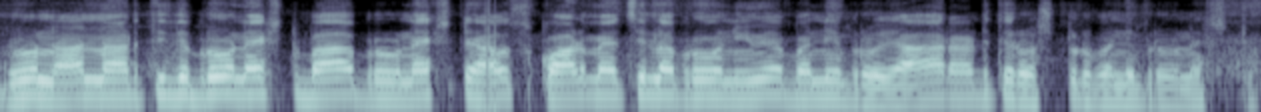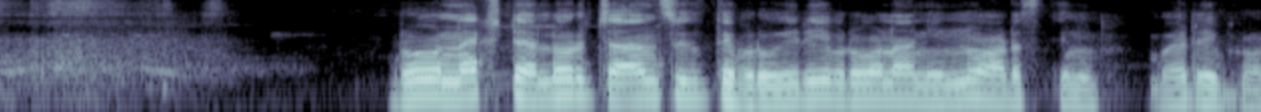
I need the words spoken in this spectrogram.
ಬ್ರೋ ನಾನು ಆಡ್ತಿದ್ದೆ ಬ್ರೋ ನೆಕ್ಸ್ಟ್ ಬಾ ಬ್ರೋ ನೆಕ್ಸ್ಟ್ ಯಾವ ಸ್ಕ್ವಾಡ್ ಮ್ಯಾಚ್ ಇಲ್ಲ ಬ್ರೋ ನೀವೇ ಬನ್ನಿ ಬ್ರೋ ಯಾರು ಆಡ್ತೀರೋ ಅಷ್ಟರು ಬನ್ನಿ ಬ್ರೋ ನೆಕ್ಸ್ಟ್ ಬ್ರೋ ನೆಕ್ಸ್ಟ್ ಎಲ್ಲರೂ ಚಾನ್ಸ್ ಸಿಗುತ್ತೆ ಬ್ರೋ ಇರಿ ಬ್ರೋ ನಾನು ಇನ್ನೂ ಆಡಿಸ್ತೀನಿ. ಬರ್ರಿ ಬ್ರೋ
